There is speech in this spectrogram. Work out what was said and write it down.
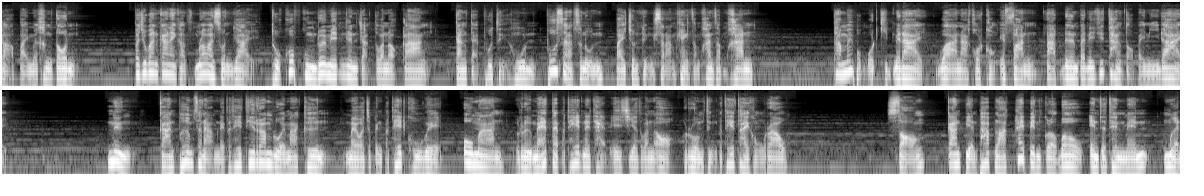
กล่าวไปเมื่อข้างต้น ปัจจุบันการแข่งขันฟอร์มูล่าวันส่วนใหญ่ ถูกควบคุมด้วยเม็ดเงินจากตะวันออกกลาง ตั้งแต่ผู้ถือหุ้น ผู้สนับสนุนไปจนถึงสนามแข่งสำคัญสำคัญทำให้ผมอดคิดไม่ได้ว่าอนาคตของ F1 อาจเดินไปในทิศทางต่อไปนี้ได้ 1. การเพิ่มสนามในประเทศที่ร่ำรวยมากขึ้น ไม่ว่าจะเป็นประเทศคูเวต โอมาน หรือแม้แต่ประเทศในแถบเอเชียตะวันออก รวมถึงประเทศไทยของเรา 2. การเปลี่ยนภาพลักษณ์ให้เป็น global entertainment เหมือน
